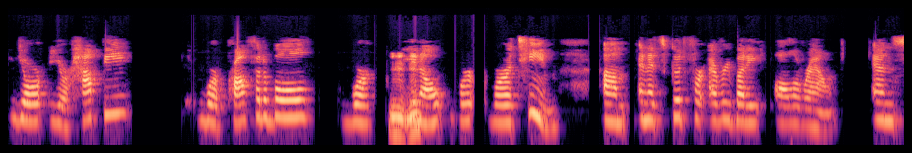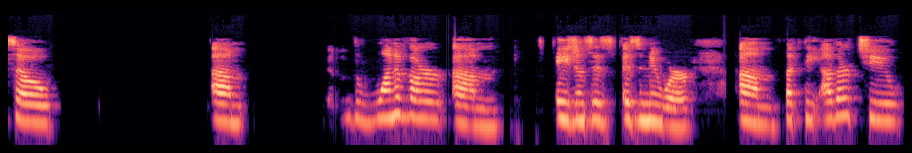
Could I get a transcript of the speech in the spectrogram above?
you're, you're happy, we're profitable, we're, you Mhm. know, we're, we're a team. Um, and it's good for everybody all around. And so, um, the, one of our, um, agents is, is newer. Um, but the other two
